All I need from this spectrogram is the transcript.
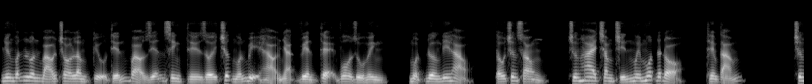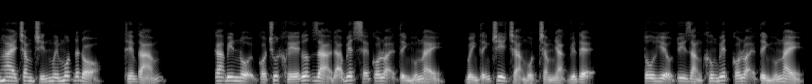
nhưng vẫn luôn báo cho lâm cựu tiến vào diễn sinh thế giới trước muốn bị hảo nhạc viên tệ vô dù hình. Một đường đi hảo, tấu chương xong, chương hai trăm chín mươi mốt đất đỏ, thêm tám chương hai trăm chín mươi mốt đất đỏ, thêm tám. Cabin nội có chút khế ước giả đã biết sẽ có loại tình huống này, bình tĩnh chi trả một trăm nhạc viên tệ. Tôi hiểu tuy rằng không biết có loại tình huống này,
